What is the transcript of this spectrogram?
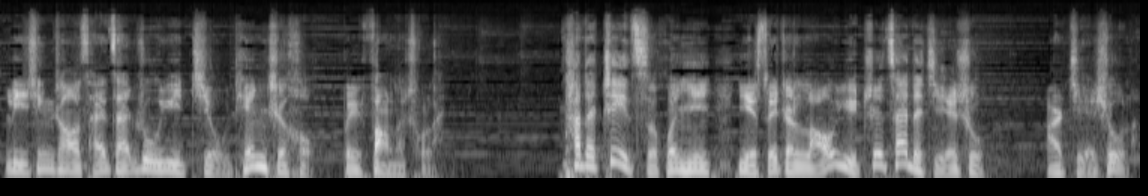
李清照才在入狱九天之后被放了出来。他的这次婚姻也随着牢狱之灾的结束而结束了。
